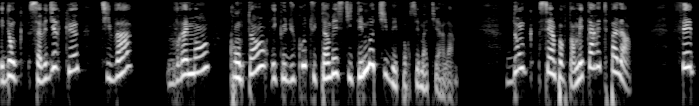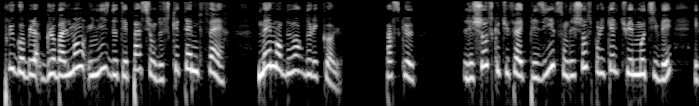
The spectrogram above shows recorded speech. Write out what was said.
Et donc ça veut dire que tu vas vraiment content et que du coup tu t'investis, t'es motivé pour ces matières-là. Donc c'est important, mais t'arrêtes pas là. Fais plus globalement une liste de tes passions, de ce que t'aimes faire, même en dehors de l'école. Parce que les choses que tu fais avec plaisir sont des choses pour lesquelles tu es motivé et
